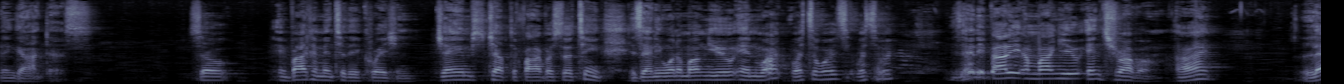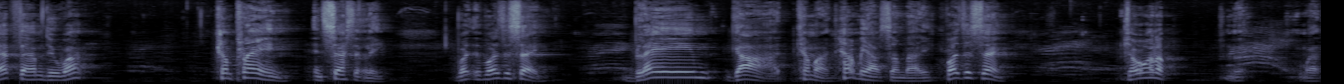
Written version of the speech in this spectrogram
than God does. So invite Him into the equation. James chapter 5, verse 13. Is anyone among you in what? What's the word? What's the word? Is anybody among you in trouble? All right? Let them do what? Complain incessantly. What, what does it say? Blame God. Come on, help me out, somebody. What does it say? Go on up. Well,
